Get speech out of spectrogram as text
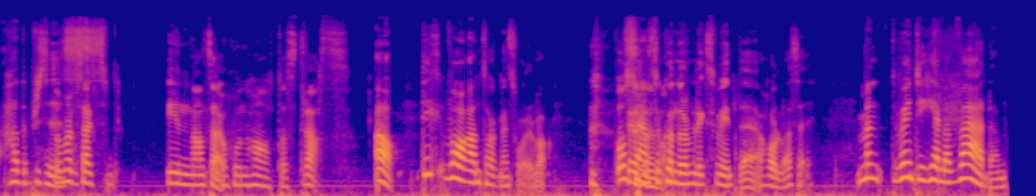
hade precis... De hade sagt innan så här, hon hatar strass. Ja, det var antagligen så det var. Och sen så kunde de liksom inte hålla sig. Men det var inte hela världen.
